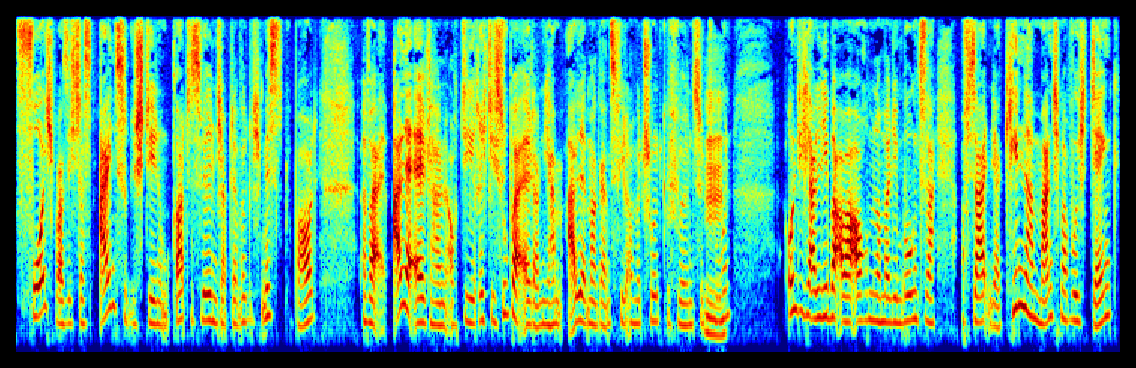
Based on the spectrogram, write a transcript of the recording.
furchtbar, sich das einzugestehen, um Gottes Willen, ich habe da wirklich Mist gebaut, aber alle Eltern, auch die richtig super Eltern, die haben alle immer ganz viel auch mit Schuldgefühlen zu mhm. tun. Mhm. Und ich erlebe aber auch, um nochmal den Bogen zu sagen, auf Seiten der Kinder manchmal, wo ich denke,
